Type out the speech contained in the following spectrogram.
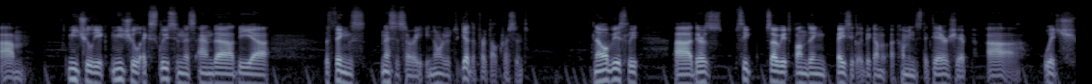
um, mutually mutual exclusiveness and uh, the uh, the things necessary in order to get the Fertile Crescent. Now, obviously, uh, there's Soviet funding basically become a communist dictatorship, uh, which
